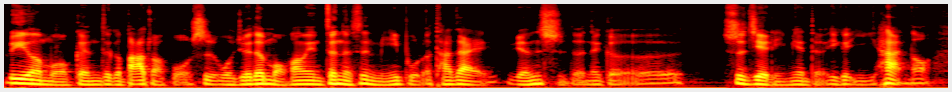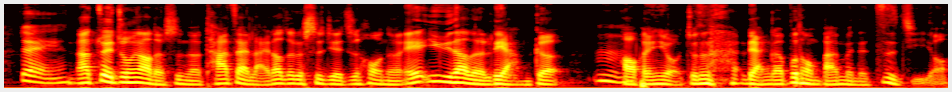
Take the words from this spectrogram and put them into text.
绿恶魔跟这个八爪博士，我觉得某方面真的是弥补了他在原始的那个。世界里面的一个遗憾哦，对。那最重要的是呢，他在来到这个世界之后呢，诶，遇到了两个好朋友，嗯，就是 两个不同版本的自己哦。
